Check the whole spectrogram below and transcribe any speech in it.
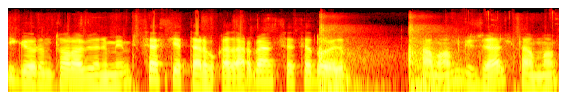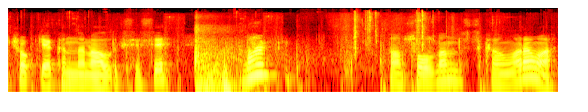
Bir görüntü alabilir miyim? Ses yeter bu kadar. Ben sese doydum. Tamam güzel tamam çok yakından aldık sesi. Lan! Tam soldan da sıkan var ama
